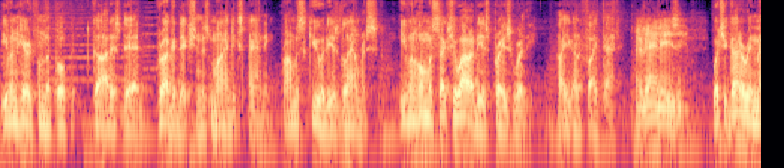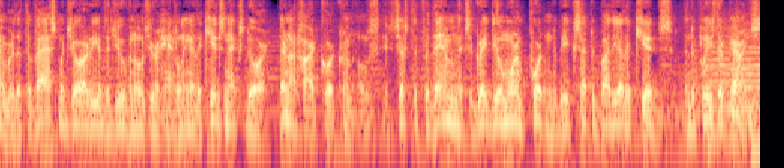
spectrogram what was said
even hear it from the pulpit. God is dead. Drug addiction is mind expanding. Promiscuity is glamorous. Even homosexuality is praiseworthy. How are you going to fight that? It ain't easy. But you got to remember that the vast majority of the juveniles you're handling are the kids next door. They're not hardcore criminals. It's just that for them, it's a great deal more important to be accepted by the other kids than to please their parents.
